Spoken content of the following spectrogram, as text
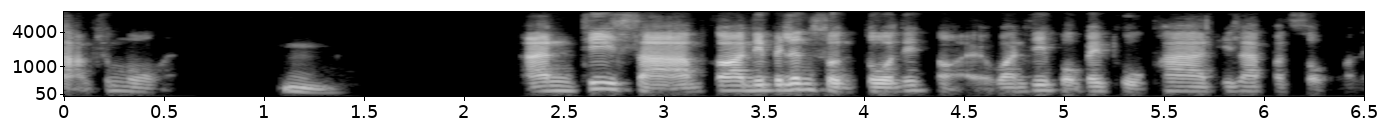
สามชั่วโมงอะอืมอันที่สามก็อันนี่เป็นเรื่องส่วนตัวนิดหน่อย วันที่ผมไปผูกผ้าที่ราชประสงค์อะไร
